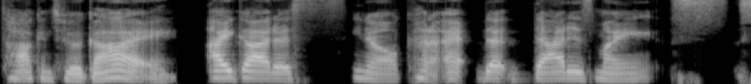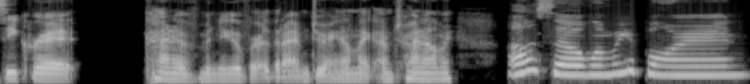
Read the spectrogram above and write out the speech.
talking to a guy, I gotta, you know, kind of that that is my s- secret kind of maneuver that I'm doing. I'm like, I'm trying to, I'm like, oh, so when were you born?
